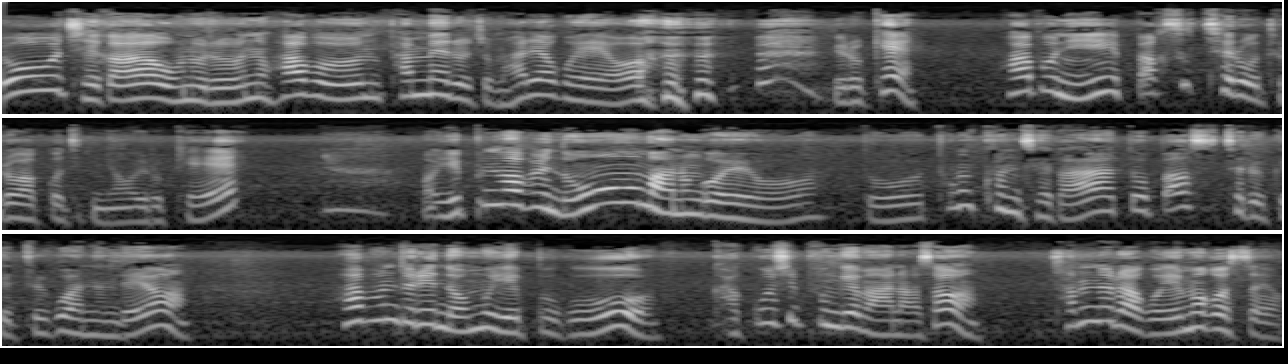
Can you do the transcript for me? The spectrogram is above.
요 제가 오늘은 화분 판매를 좀 하려고 해요. 이렇게 화분이 박스채로 들어왔거든요. 이렇게 어, 예쁜 화분이 너무 많은 거예요. 또 통큰 제가 또 박스채를 이렇게 들고 왔는데요. 화분들이 너무 예쁘고 갖고 싶은 게 많아서 참느라고 애먹었어요.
